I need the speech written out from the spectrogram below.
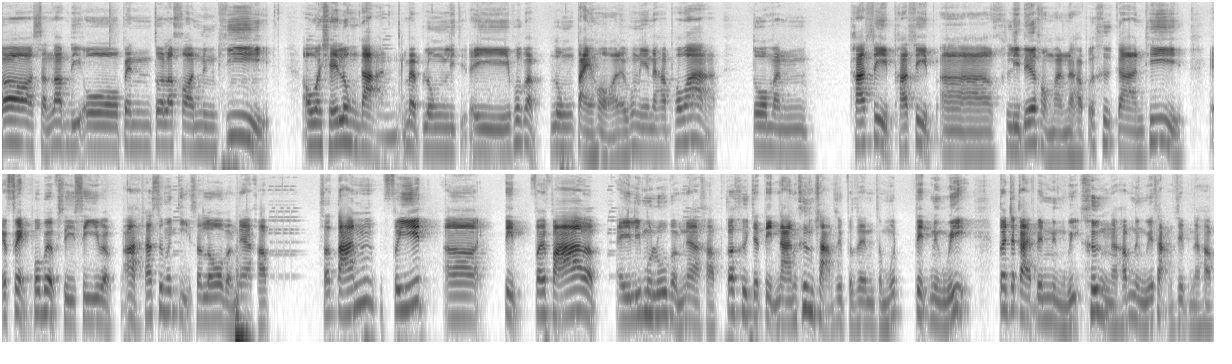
ก็สำหรับดีโอเป็นตัวละครหนึ่งที่เอาไว้ใช้ลงด่านแบบลงไอพวกแบบลงไต่หออะไรพวกนี้นะครับ เพราะว่าตัวมันพาสซีฟพาสซีฟอ่าลีดเดอร์ของมันนะครับ ก็คือการที่เอฟเฟกพวกแบบซีซีแบบอะทัซึมกิสโลแบบเนี้ยครับ สตันฟรีดเอ่อติดไฟฟ้าแบบไอ้ลิมูรูแบบเนี้ยครับ ก็คือจะติดนานขึ้น 30%สมมติติด 1 วิ ก็จะกลายเป็น 1 วิครึ่งนะครับ1วิ 30 นะครับ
